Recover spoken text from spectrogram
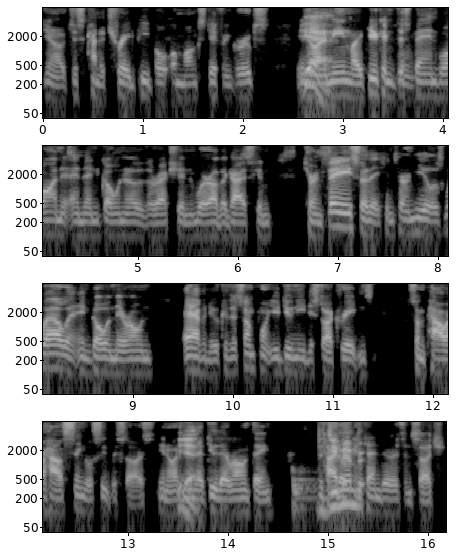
you know just kind of trade people amongst different groups. You know what I mean? Like you can disband one and then go in another direction where other guys can turn face or they can turn heel as well and, and go in their own avenue. Because at some point you do need to start creating some powerhouse single superstars. You know what I Yeah. mean? That do their own thing, but do you title remember? contenders and such.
